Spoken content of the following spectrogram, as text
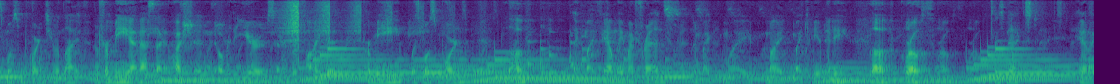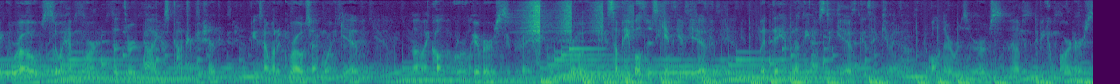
What's most important to you in life? And for me, I've asked that question over the years and I've refined it. For me, what's most important? Love, like my family, my friends, and my, my, my, my community. Love, growth is next. And I grow so I have more. The third value is contribution because I want to grow so I have more to give. Um, I call them grow givers, right? Some people just give, give, give, but they have nothing else to give because they've given out all their reserves um, and they become martyrs.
